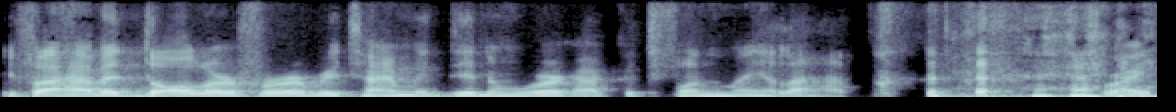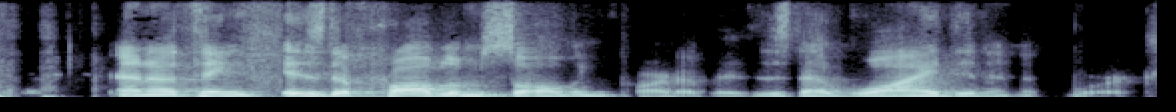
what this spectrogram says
if I have a dollar for every time it didn't work, I could fund my lab. right. and I think is the problem solving part of it is that why didn't it work?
